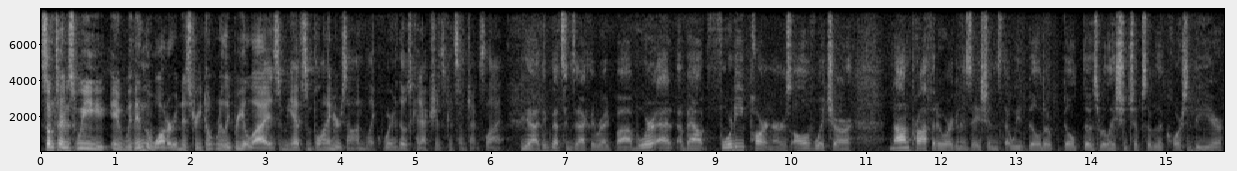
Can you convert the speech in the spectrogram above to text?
sometimes we eh, within the water industry don't really realize, and we have some blinders on like where those connections can sometimes lie. Yeah, I think that's exactly right, Bob. We're at about 40 partners, all of which are nonprofit organizations that we've built built those relationships over the course mm-hmm. of the mm-hmm. year.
